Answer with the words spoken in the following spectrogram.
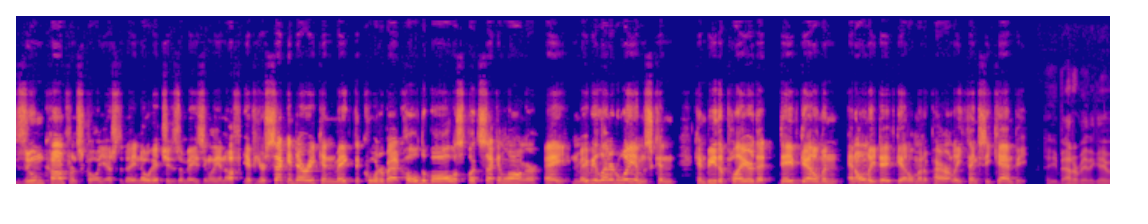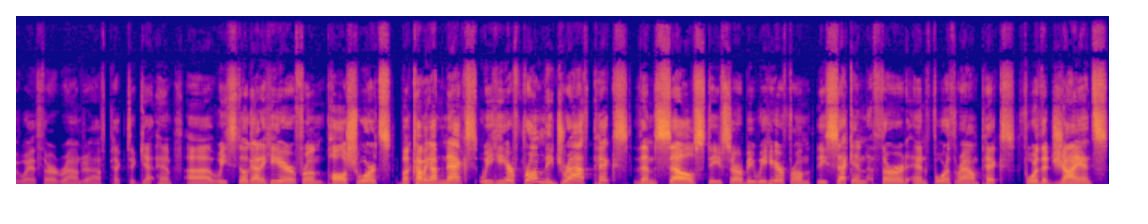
Zoom conference call yesterday, no hitches, amazingly enough, if your secondary can make the quarterback hold the ball a split second longer, hey, maybe Leonard Williams can can be the player that Dave Gettleman and only Dave Gettleman apparently thinks he can be. He better be. They gave away a third round draft pick to get him. Uh, we still got to hear from Paul Schwartz. But coming up next, we hear from the draft picks themselves, Steve Serby. We hear from the second, third, and fourth round picks for the Giants,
